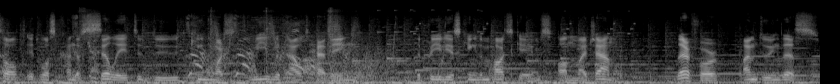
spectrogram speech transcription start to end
thought it was kind of silly to do Kingdom Hearts 3 without having the previous Kingdom Hearts games on my channel. Therefore, I'm doing this.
